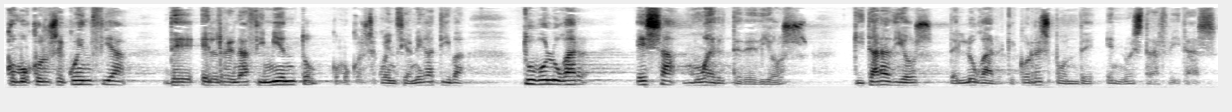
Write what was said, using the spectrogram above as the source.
Como consecuencia del renacimiento, como consecuencia negativa, tuvo lugar esa muerte de Dios, quitar a Dios del lugar que corresponde en nuestras vidas.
